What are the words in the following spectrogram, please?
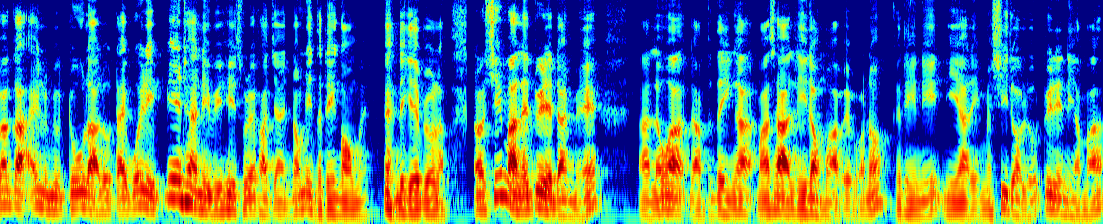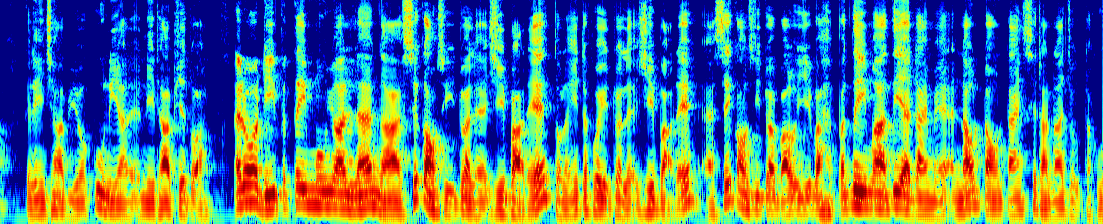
ဘက်ကအဲ့လိုမျိုးတိုးလာလို့တိုက်ပွဲတွေပြင်းထန်နေပြီဟေ့ဆိုတဲ့ခါကျရင်နောက်နေ့သတင်းကောင်းပဲတကယ်ပြောလားအဲ့တော့ရှေ့မှာလည်းတွေ့တဲ့အတိုင်းပဲ အဲလုံးဝဒါပသိမ်ကမာဆာ၄တောင်မှပဲပေါ့နော်ဂရင်နေနေရာတွေမရှိတော့လို့တွေ့တဲ့နေရာမှာဂရင်ချပြီးတော့ကုနေရတဲ့အနေအထားဖြစ်သွားအဲ့တော့ဒီပသိမ်မုံရွာလမ်းကစစ်ကောင်စီအတွက်လည်းအရေးပါတယ်တော်လိုင်းတပ်ဖွဲ့အတွက်လည်းအရေးပါတယ်အဲစစ်ကောင်စီအတွက်ဘာလို့အရေးပါပသိမ်မှာအတိအတိုင်းပဲအနောက်တောင်တိုင်းစစ်ဌာနချုပ်တစ်ခု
